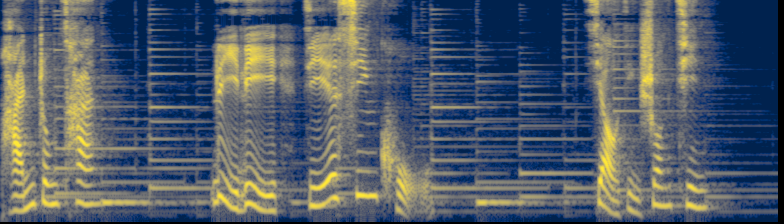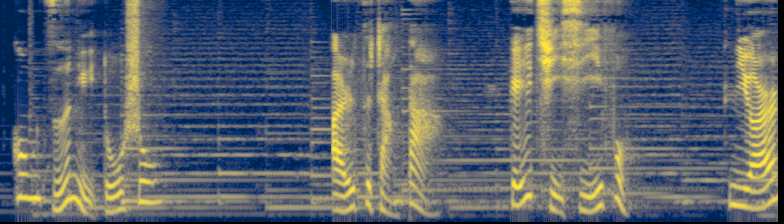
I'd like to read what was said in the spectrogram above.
盘中餐？粒粒皆辛苦，孝敬双亲，供子女读书。儿子长大，给娶媳妇；女儿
